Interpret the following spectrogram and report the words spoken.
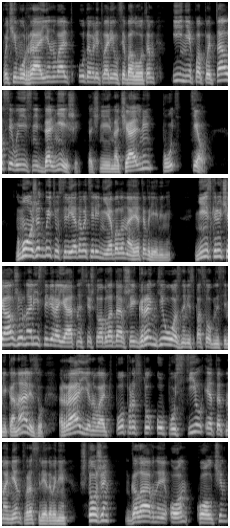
почему Райенвальд удовлетворился болотом, и не попытался выяснить дальнейший, точнее начальный, путь тел. Может быть, у следователей не было на это времени. Не исключал журналисты вероятности, что обладавший грандиозными способностями к анализу, Райенвальд попросту упустил этот момент в расследовании. Что же, главное он, Колчин,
